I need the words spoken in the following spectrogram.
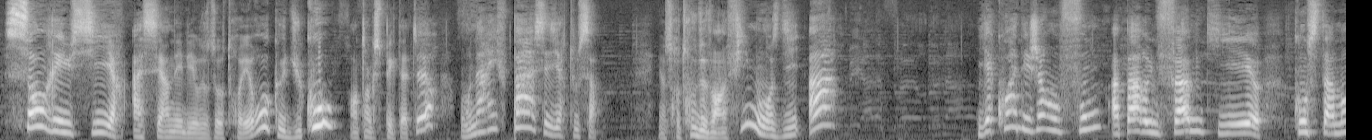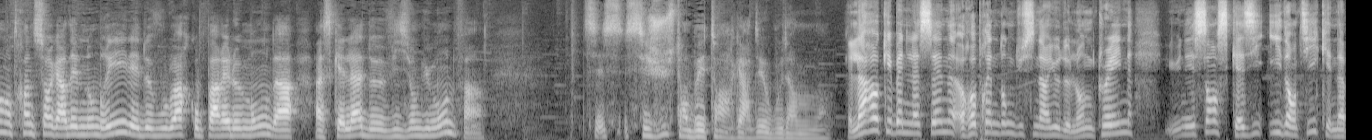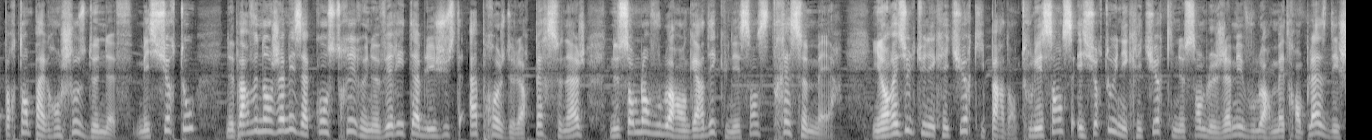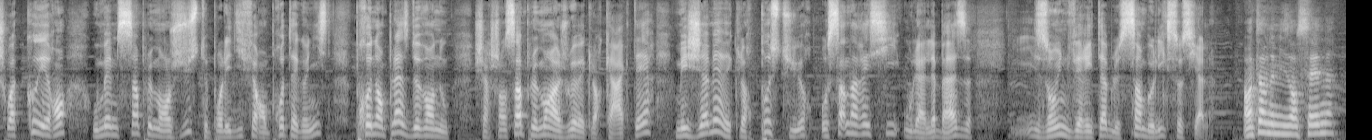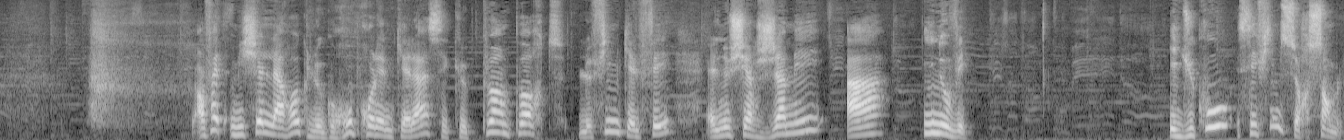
sans réussir à cerner les autres héros que du coup, en tant que spectateur, on n'arrive pas à saisir tout ça. Et on se retrouve devant un film où on se dit « Ah, il y a quoi déjà en fond, à part une femme qui est euh, constamment en train de se regarder le nombril et de vouloir comparer le monde à, ce qu'elle a de vision du monde? C'est juste embêtant à regarder au bout d'un moment. Larocque et Ben Lassen reprennent donc du scénario de Lone Crane, une essence quasi identique et n'apportant pas grand chose de neuf, mais surtout ne parvenant jamais à construire une véritable et juste approche de leur personnage, ne semblant vouloir en garder qu'une essence très sommaire. Il en résulte une écriture qui part dans tous les sens et surtout une écriture qui ne semble jamais vouloir mettre en place des choix cohérents ou même simplement justes pour les différents protagonistes prenant place devant nous, cherchant simplement à jouer avec leur caractère, mais jamais avec leur posture au sein d'un récit où la, la base, ils ont une véritable symbolique sociale. En termes de mise en scène, en fait, Michel Larocque, le gros problème qu'elle a, c'est que peu importe le film qu'elle fait, elle ne cherche jamais à innover. Et du coup, ces films se ressemblent.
